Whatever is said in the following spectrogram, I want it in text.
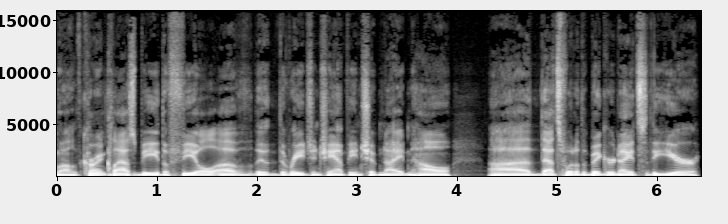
well, current class B, the feel of the, the region championship night and how uh, that's one of the bigger nights of the year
